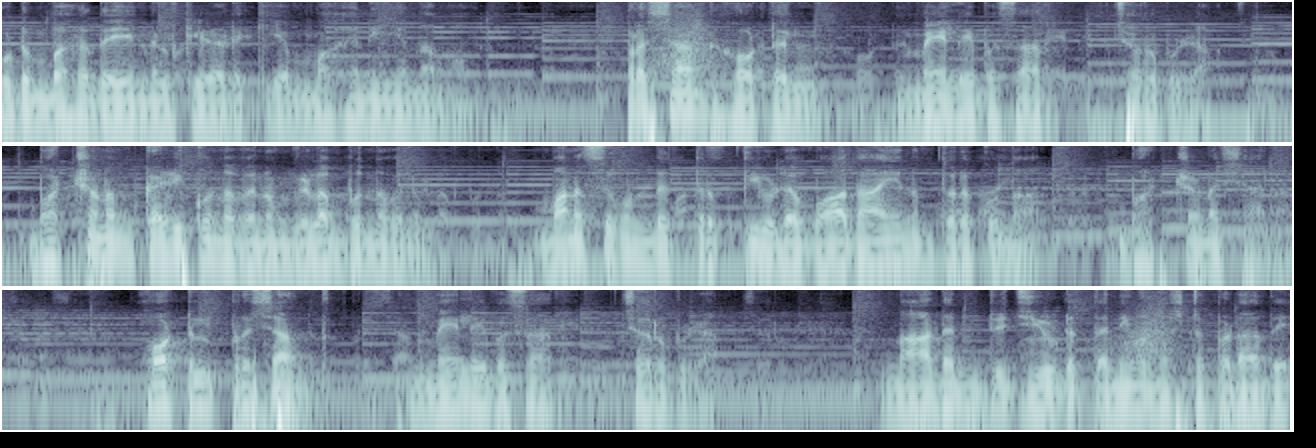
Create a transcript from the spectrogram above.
കുടുംബഹൃദയങ്ങൾ കീഴടക്കിയ മഹനീയ നാമം. പ്രശാന്ത് ഹോട്ടൽ മേലെ ബസാർ ചെറുപുഴ. ഭക്ഷണം കഴിക്കുന്നവനും വിളമ്പുന്നവനും മനസ്സുകൊണ്ട് തൃപ്തിയുടെ വാതായനം തുറക്കുന്ന ഭക്ഷണശാല. ഹോട്ടൽ പ്രശാന്ത് മേലെ ബസാർ ചെറുപുഴ. നാടൻ രുചിയുടെ തനിവ് നഷ്ടപ്പെടാതെ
